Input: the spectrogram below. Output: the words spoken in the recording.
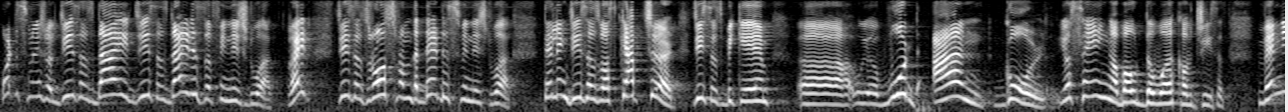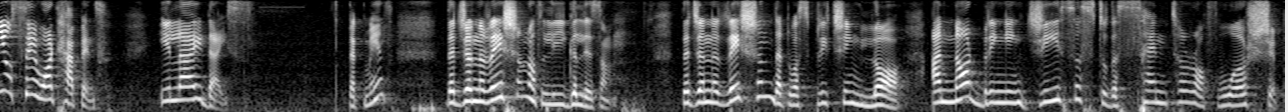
what is finished work? Jesus died. Jesus died is the finished work, right? Jesus rose from the dead is finished work. Telling Jesus was captured. Jesus became uh, wood and gold. You're saying about the work of Jesus. When you say what happens, Eli dies. That means the generation of legalism, the generation that was preaching law and not bringing Jesus to the center of worship,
